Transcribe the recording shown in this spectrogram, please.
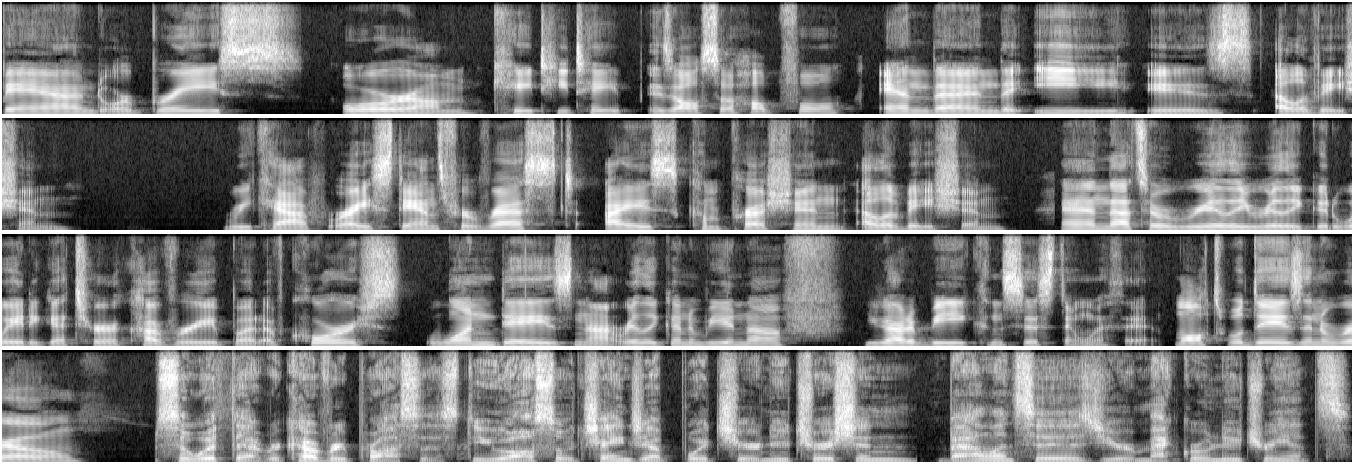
band or brace or um, KT tape is also helpful. And then the E is elevation. Recap RICE stands for rest, ice, compression, elevation. And that's a really, really good way to get to recovery. But of course, one day is not really going to be enough. You got to be consistent with it. Multiple days in a row. So, with that recovery process, do you also change up what your nutrition balance is, your macronutrients?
